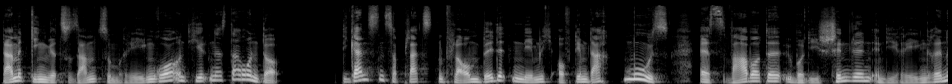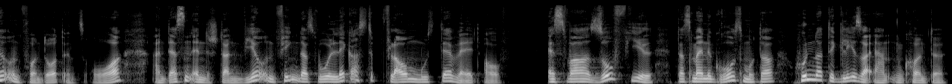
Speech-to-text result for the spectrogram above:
Damit gingen wir zusammen zum Regenrohr und hielten es darunter. Die ganzen zerplatzten Pflaumen bildeten nämlich auf dem Dach Mus. Es waberte über die Schindeln in die Regenrinne und von dort ins Rohr. An dessen Ende standen wir und fingen das wohl leckerste Pflaumenmus der Welt auf. Es war so viel, dass meine Großmutter hunderte Gläser ernten konnte.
